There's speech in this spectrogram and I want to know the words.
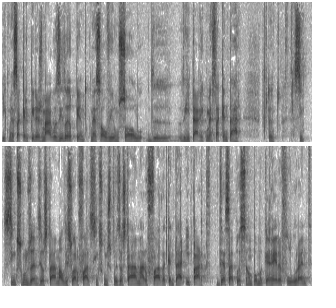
e começa a carpir as mágoas e de repente começa a ouvir um solo de, de guitarra e começa a cantar. Portanto, cinco, cinco, segundos antes ele está a amaldiçoar o fado, cinco segundos depois ele está a amar o fado, a cantar e parte dessa atuação para uma carreira fulgurante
